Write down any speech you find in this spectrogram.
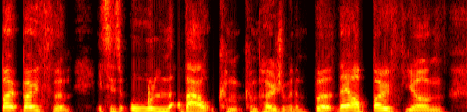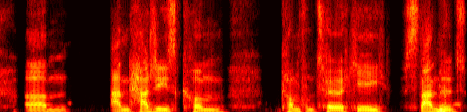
both both of them it is all about com- composure with them but they are both young um and haji's come come from turkey standards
